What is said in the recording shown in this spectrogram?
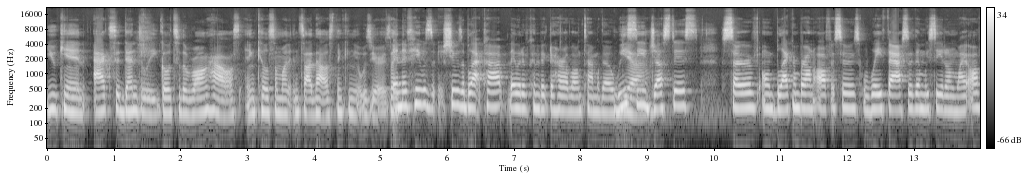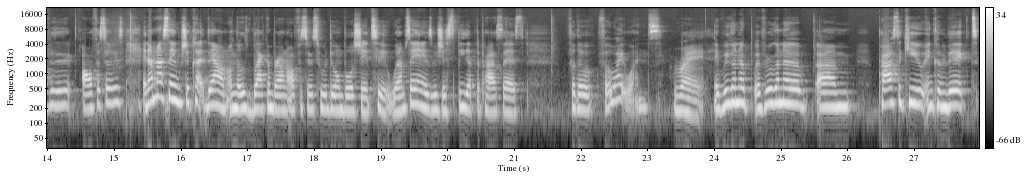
you can accidentally go to the wrong house and kill someone inside the house thinking it was yours like And if he was, she was a black cop, they would have convicted her a long time ago. We Yeah. see justice served on black and brown officers way faster than we see it on white officer, officers. And I'm not saying we should cut down on those black and brown officers who are doing bullshit too. What I'm saying is we should speed up the process for the for the white ones. Right. If we're gonna if we're gonna um, prosecute and convict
